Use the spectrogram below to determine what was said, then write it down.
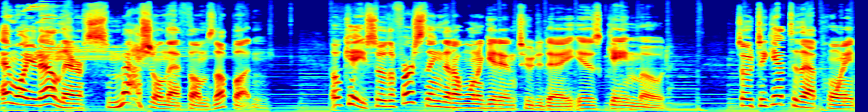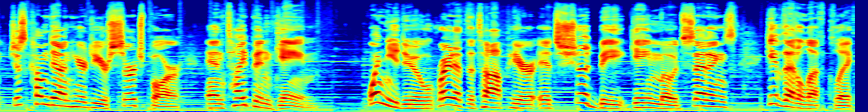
And while you're down there, smash on that thumbs up button. Okay, so the first thing that I want to get into today is game mode. So to get to that point, just come down here to your search bar and type in game. When you do, right at the top here, it should be game mode settings. Give that a left click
